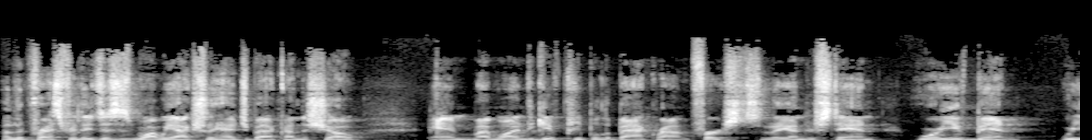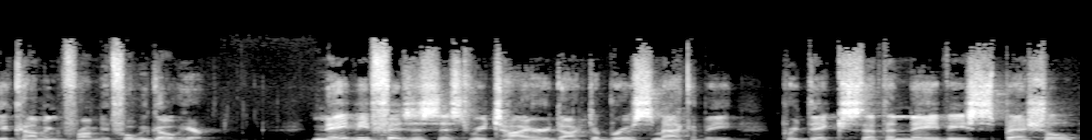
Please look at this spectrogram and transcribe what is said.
of the press release. This is why we actually had you back on the show. And I wanted to give people the background first so they understand where you've been, where you're coming from before we go here. Navy physicist retired Dr. Bruce Maccabee predicts that the Navy's Special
